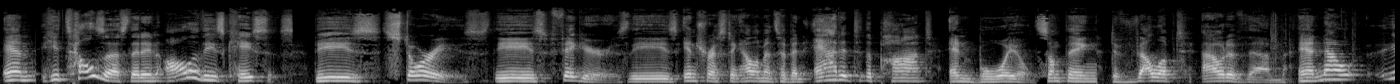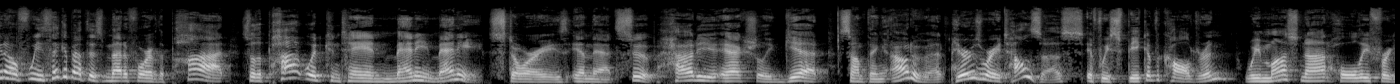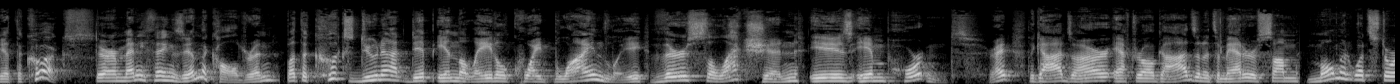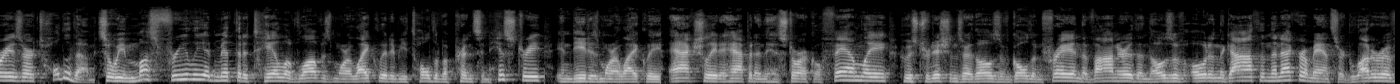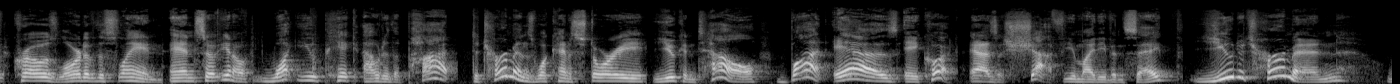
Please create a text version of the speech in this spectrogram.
And he tells us that in all of these cases, these stories, these figures, these interesting elements have been added to the pot and boiled. Something developed out of them. And now, you know, if we think about this metaphor of the pot, so the pot would contain many, many stories in that soup. How do you actually get something out of it? Here's where he tells us if we speak of the cauldron, we must not wholly forget the cooks. There are many things in the cauldron, but the cooks do not dip in the ladle quite blindly. Their selection is important right? The gods are, after all, gods, and it's a matter of some moment what stories are told of them. So we must freely admit that a tale of love is more likely to be told of a prince in history, indeed, is more likely actually to happen in the historical family, whose traditions are those of Golden Frey and the Vanir than those of Odin the Goth and the Necromancer, Glutter of Crows, Lord of the Slain. And so, you know, what you pick out of the pot determines what kind of story you can tell. But as a cook, as a chef, you might even say, you determine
